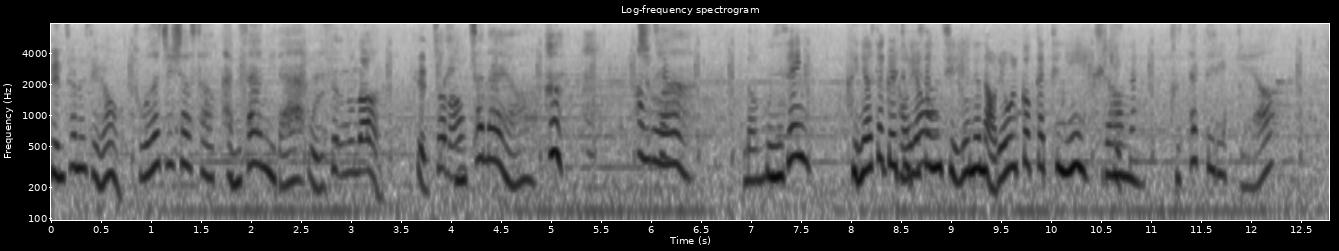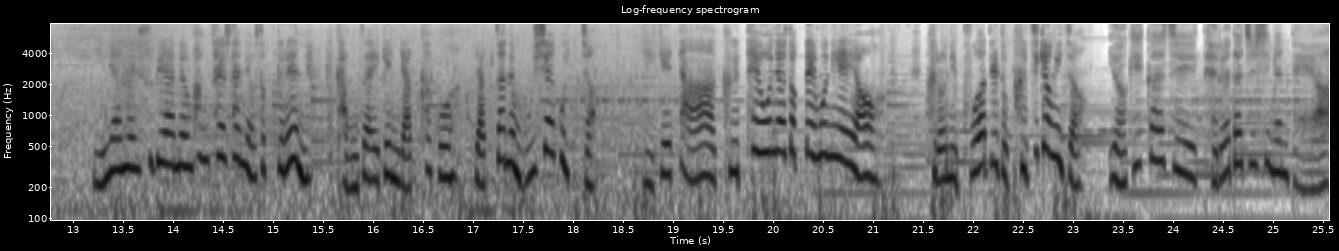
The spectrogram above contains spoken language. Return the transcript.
괜찮으세요? 도와주셔서 감사합니다. 운생 누나, 괜찮아? 괜찮아요. 황채야, 운생, 그 녀석을 더 이상 진료는 어려울 것 같으니 그럼 부탁드릴게요. 인양을 수비하는 황찰사 녀석들은 강자에겐 약하고 약자는 무시하고 있죠. 이게 다 그 태호 녀석 때문이에요. 그러니 부하들도 그 지경이죠. 여기까지 데려다 주시면 돼요.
